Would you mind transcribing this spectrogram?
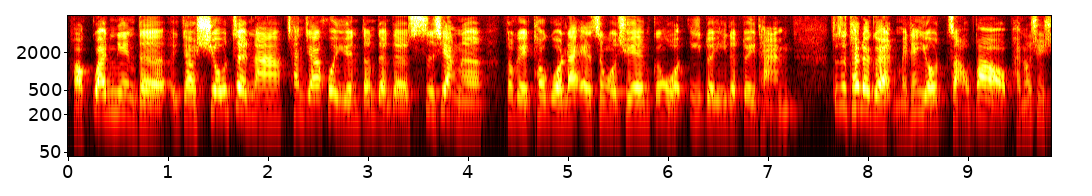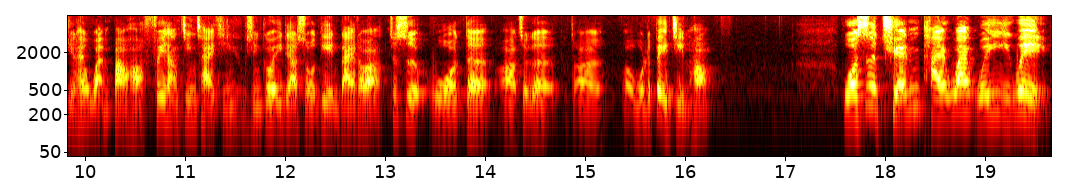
好观念的叫修正啊，参加会员等等的事项呢，都可以透过 Line 生活圈跟我一对一的对谈。这是 Telegram，每天有早报、盘中讯息还有晚报哈，非常精彩，请请各位一定要锁定来，好不好？这是我的啊，这个呃呃我的背景哈，我是全台湾唯一一位。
